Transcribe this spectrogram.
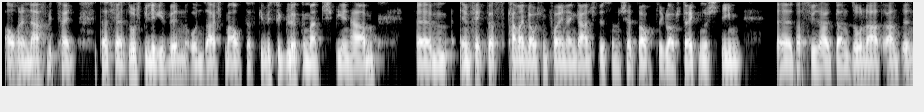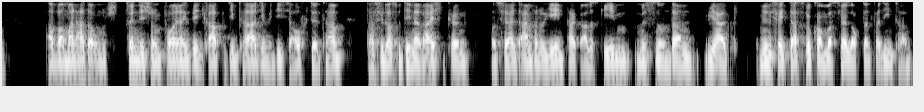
auch in der Nachspielzeit, dass wir halt so Spiele gewinnen und sag ich mal auch das gewisse Glück in manchen Spielen haben. Ähm, Im Endeffekt, das kann man, glaube ich, im Vorhinein gar nicht wissen. Ich hätte es auch, glaube ich, direkt unterschrieben, äh, dass wir halt dann so nah dran sind. Aber man hat auch, finde ich, schon im Vorhinein gesehen, gerade mit dem Kader, den wir dieses Jahr aufgestellt haben, dass wir das mit denen erreichen können. dass wir halt einfach nur jeden Tag alles geben müssen und dann wir halt im Endeffekt das bekommen, was wir halt auch dann verdient haben.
